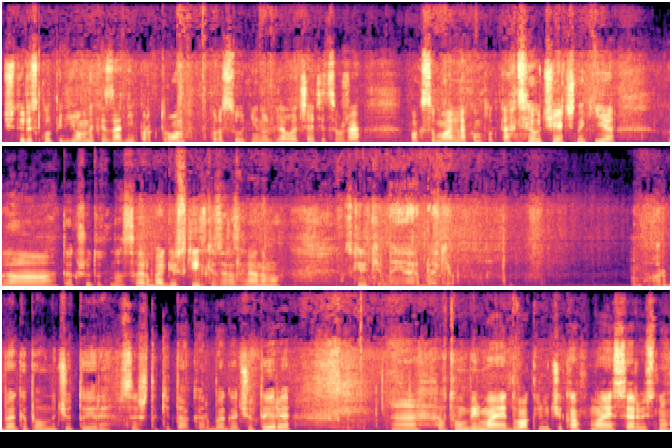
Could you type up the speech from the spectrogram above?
4 склопідйомники, задній парктрон присутній. Ну, для лачеті це вже максимальна комплектація. Очечник є. А, так, що тут у нас? Аербегів скільки? Зараз глянемо. Скільки в неї аербегів? Арбеги, певно, 4. Все ж таки так, Арбега 4. Е, Автомобіль має два ключика, має сервісну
